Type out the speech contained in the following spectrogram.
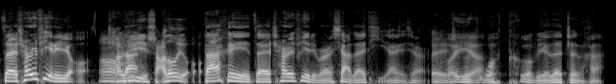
在 XGP 里有，，XGP 啥都有。大家可以在 XGP 里边下载体验一下。哎，可以啊，我特别的震撼，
